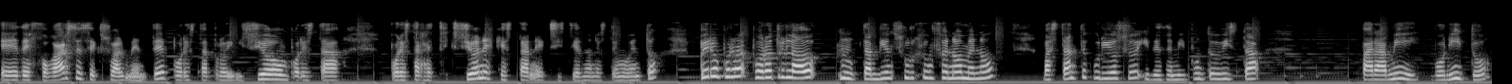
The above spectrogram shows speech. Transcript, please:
eh, de fogarse sexualmente por esta prohibición, por, esta, por estas restricciones que están existiendo en este momento, pero por, por otro lado también surge un fenómeno bastante curioso y desde mi punto de vista, para mí, bonito,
